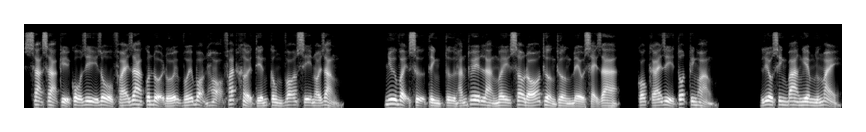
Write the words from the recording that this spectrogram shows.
Xạ xạ kỷ cổ di dỗ phái ra quân đội đối với bọn họ phát khởi tiến công võ sĩ nói rằng, như vậy sự tình từ hắn thuê làng mây sau đó thường thường đều xảy ra, có cái gì tốt kinh hoàng. Liêu sinh ba nghiêm nhướng mày.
